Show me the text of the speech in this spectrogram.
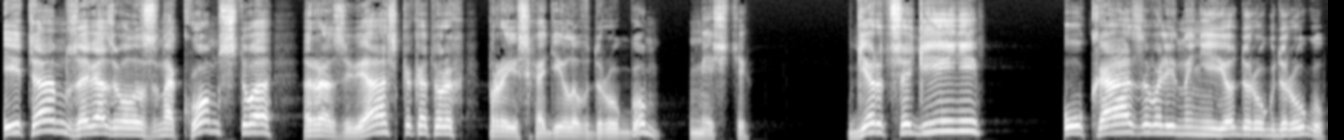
и там завязывалось знакомство, развязка которых происходила в другом месте. Герцогини указывали на нее друг другу.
